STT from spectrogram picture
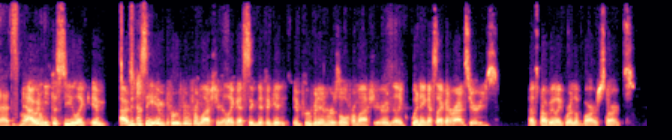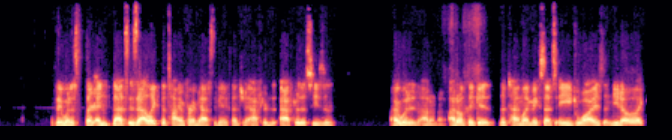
That's Yeah, I would need to see like im- I would need to see improvement from last year, like a significant improvement in result from last year, and like winning a second round series. That's probably like where the bar starts. If they win a second, and that's is that like the time frame has to be an extension after after the season. I wouldn't. I don't know. I don't think it the timeline makes sense age wise, and you know like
